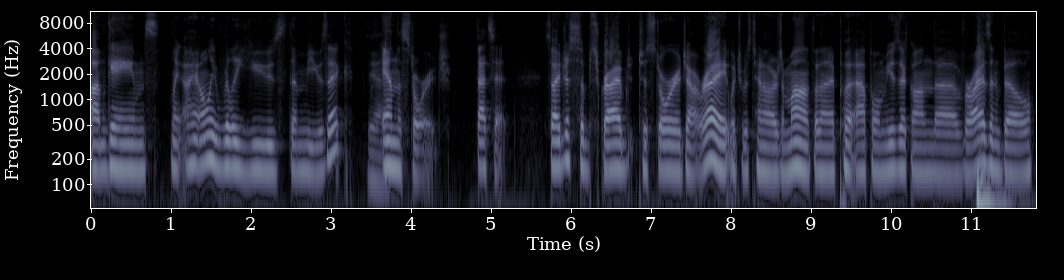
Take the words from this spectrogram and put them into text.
Um, games. Like I only really use the music Yeah. and the storage. That's it. So I just subscribed to storage outright, which was ten dollars a month, and then I put Apple Music on the Verizon bill,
